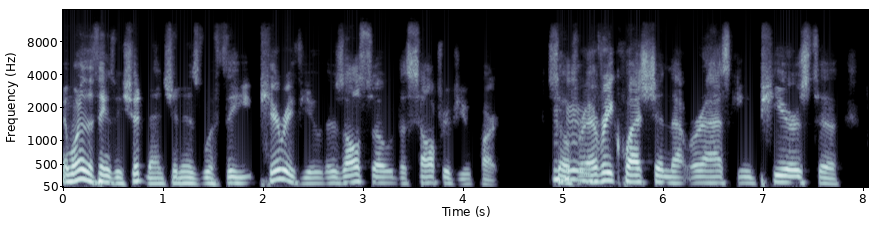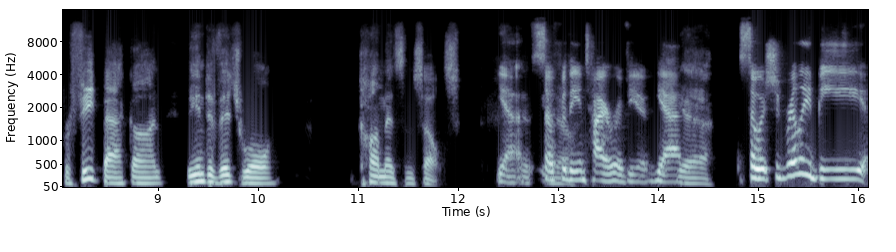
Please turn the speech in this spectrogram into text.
and one of the things we should mention is with the peer review there's also the self review part so mm-hmm. for every question that we're asking peers to for feedback on the individual comments themselves yeah uh, so for know. the entire review yeah yeah so it should really be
